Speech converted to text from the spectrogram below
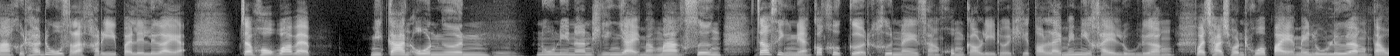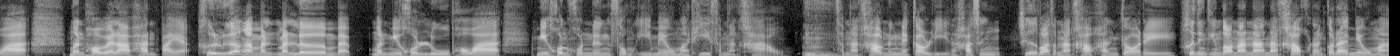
มาก ๆ คือถ้าดูสารคดีไปเรื่อยๆอะจะพบว่าแบบ มีการโอนเงินอืมนู่นนี่นั่นที่ยิ่งใหญ่มากๆ ซึ่งเจ้าสิ่งเนี้ยก็คือเกิดขึ้นในสังคมเกาหลีโดยที่ตอนแรกไม่มีใครรู้เรื่อง ประชาชนทั่วไปอะไม่รู้เรื่อง แต่ว่าเหมือนพอเวลาผ่านไปอะคือเรื่องอะมันมันเริ่มแบบเหมือนมีคนรู้ เพราะว่ามีคนคนหนึงส่งอีเมลมาที่สำนักข่าวอืมสำนักข่าวหนึ่งในเกาหลีนะคะ ซึ่งชื่อว่าสำนักข่าวฮันกอเรคือจริง ๆ ตอนนั้นน่ะนักข่าวคนนั้นก็ได้เมลมา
